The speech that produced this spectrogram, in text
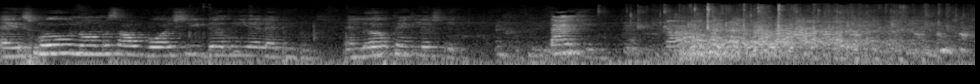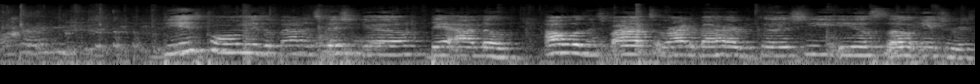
a smooth, normal, soft voice. She doesn't yell at people, and loves pink lipstick. Thank you. This poem is about a special girl that I know. I was inspired to write about her because she is so interesting.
